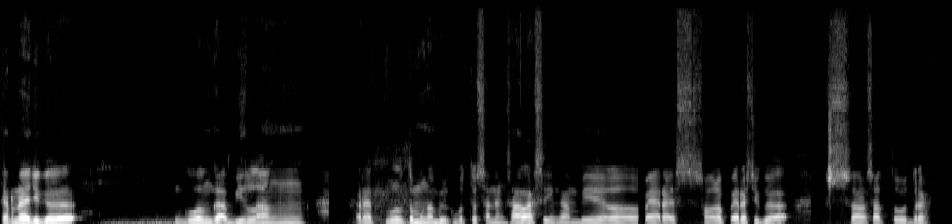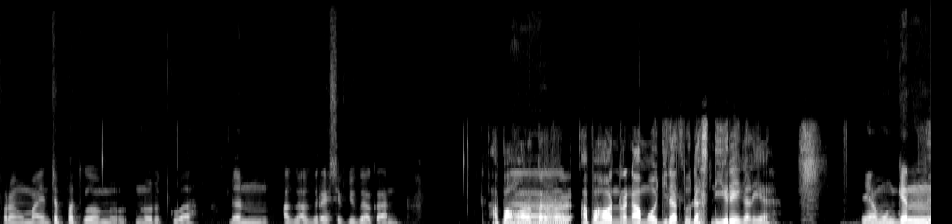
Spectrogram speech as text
Karena juga gue nggak bilang Red Bull tuh mengambil keputusan yang salah sih ngambil Perez. Soalnya Perez juga salah satu driver yang main cepat gua menurut gua dan agak agresif juga kan. Apa uh, Horner apa Horner nggak mau jilat ludah sendiri kali ya? Ya mungkin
